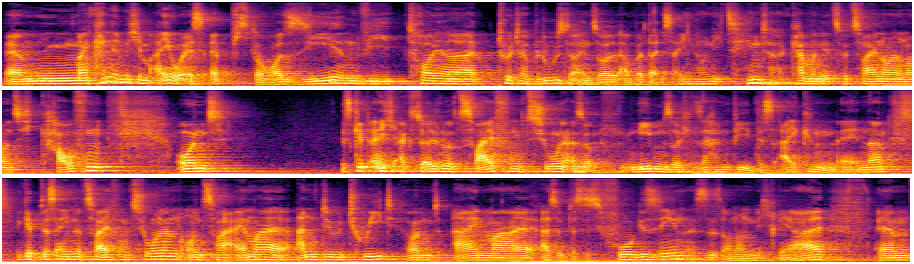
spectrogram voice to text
Ähm, man kann nämlich im iOS App Store sehen, wie teuer Twitter Blue sein soll, aber da ist eigentlich noch nichts hinter. Kann man jetzt für 2,99 kaufen. Und es gibt eigentlich aktuell nur zwei Funktionen, also neben solchen Sachen wie das Icon ändern, gibt es eigentlich nur zwei Funktionen und zwar einmal Undo Tweet und einmal, also das ist vorgesehen, das ist auch noch nicht real ähm,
